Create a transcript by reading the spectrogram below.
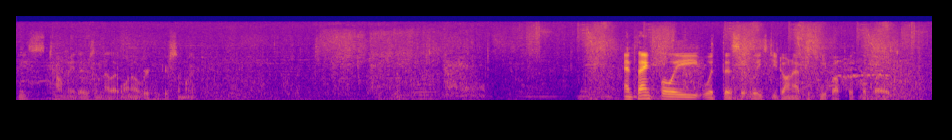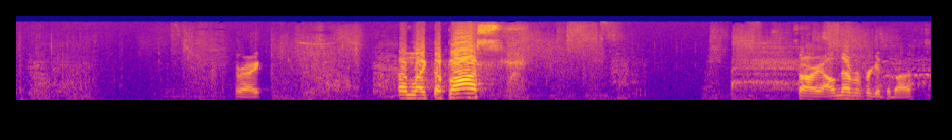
Please tell me there's another one over here somewhere. And thankfully, with this at least, you don't have to keep up with the boat. Right. Unlike the boss. Sorry, I'll never forget the boss.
